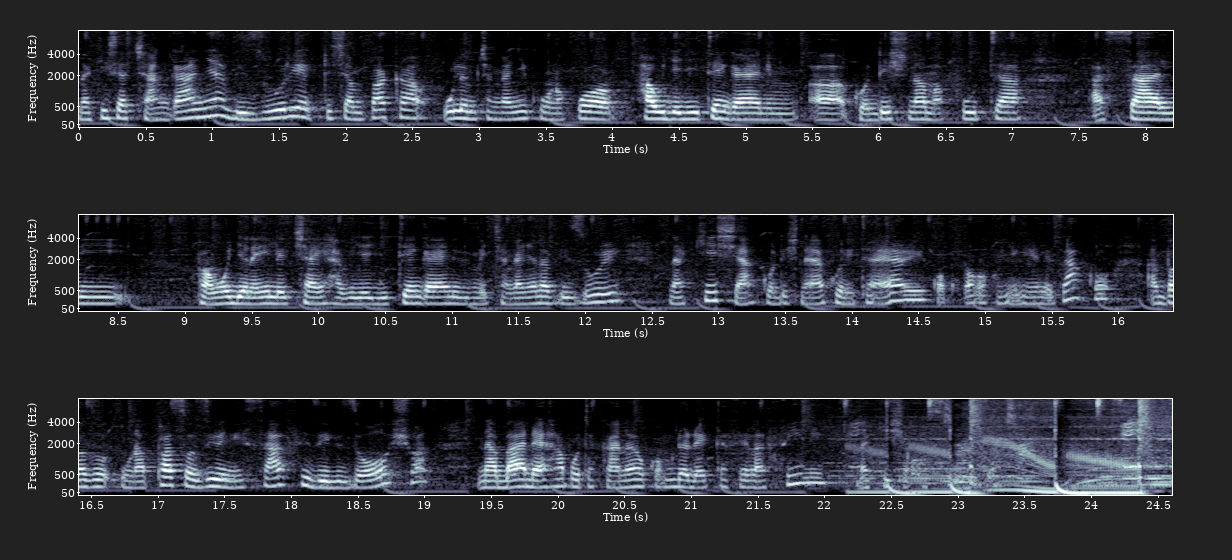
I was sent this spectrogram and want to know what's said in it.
na kisha changanya vizuri, hakikisha mpaka ule mchanganyiko unakuwa haujajitenga, yani uh, conditioner, mafuta, asali pamoja na ile chai havijajitenga, yani vimechanganyana vizuri, na kisha kondishna yako ni tayari kwa kupaka kwenye nywele zako ambazo unapaswa ziwe ni safi zilizooshwa, na baada ya hapo utakaa nayo kwa muda wa dakika 30 na kisha kusuuza.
